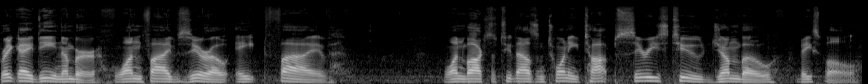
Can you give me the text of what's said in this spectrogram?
Break ID number 15085. One box of 2020 Topps Series 2 Jumbo Baseball.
